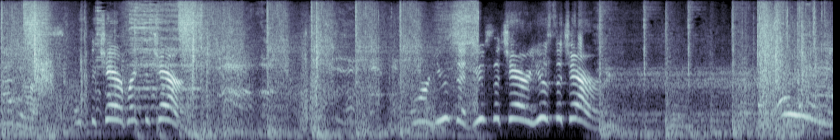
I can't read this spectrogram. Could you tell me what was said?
fabulous. Break the chair, break the chair. Or use it, use the chair, use the chair. Holy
